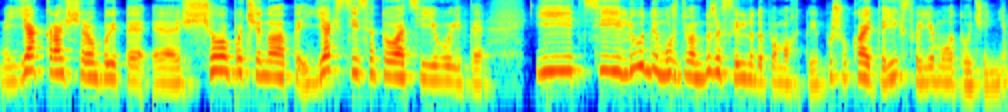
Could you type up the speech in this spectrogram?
як краще робити, е, чого починати, як з цієї ситуації вийти. І ці люди можуть вам дуже сильно допомогти. Пошукайте їх в своєму оточенні.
